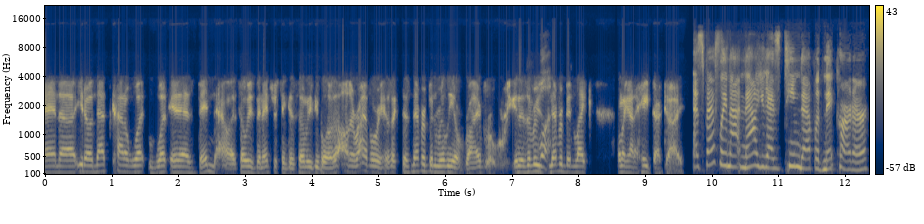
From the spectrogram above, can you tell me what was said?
And uh, you know, and that's kind of what what it has been now. It's always been interesting because so many people are, oh, the rivalry. It's like there's never been really a rivalry, and there's Well- never been like oh my god, I hate that guy. Especially not now. You guys teamed up with Nick Carter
